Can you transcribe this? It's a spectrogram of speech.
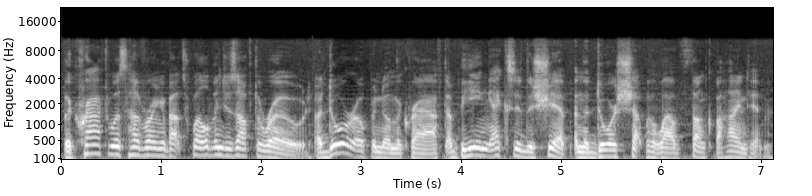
The craft was hovering about 12 inches off the road. A door opened on the craft, a being exited the ship, and the door shut with a loud thunk behind him.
